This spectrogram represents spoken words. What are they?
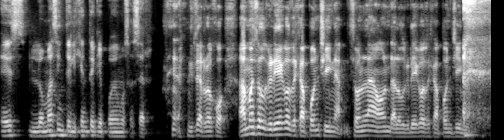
es lo más inteligente que podemos hacer. Dice Rojo, amo a esos griegos de Japón-China. Son la onda los griegos de Japón-China.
